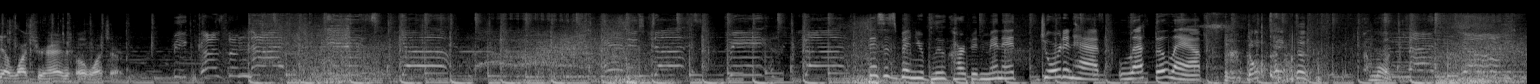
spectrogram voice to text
Yeah, watch your head. Oh, watch out. Because This has been your blue carpet minute. Jordan has left the lamp. Don't take the. Come on.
